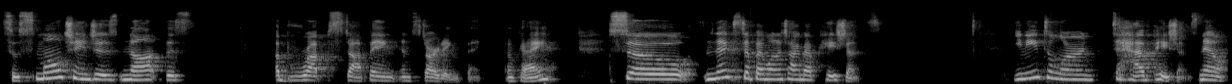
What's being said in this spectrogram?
So small changes, not this abrupt stopping and starting thing. Okay. So next up, I want to talk about patience. You need to learn to have patience. Now,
